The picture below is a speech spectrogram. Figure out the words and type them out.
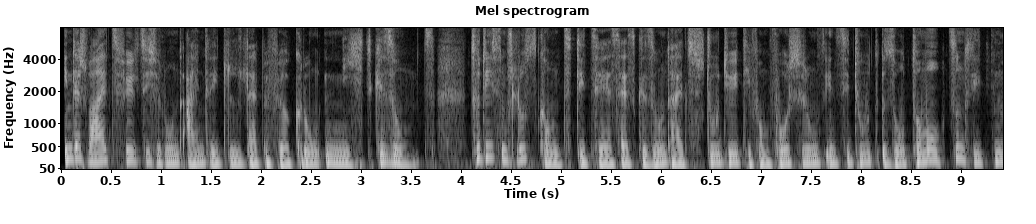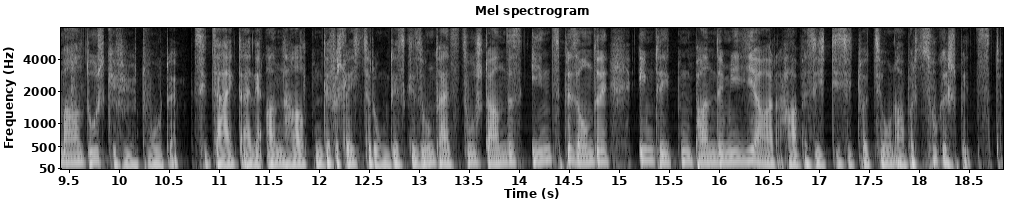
In der Schweiz fühlt sich rund ein Drittel der Bevölkerung nicht gesund. Zu diesem Schluss kommt die CSS Gesundheitsstudie, die vom Forschungsinstitut Sotomo zum dritten Mal durchgeführt wurde. Sie zeigt eine anhaltende Verschlechterung des Gesundheitszustandes. Insbesondere im dritten Pandemiejahr habe sich die Situation aber zugespitzt.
